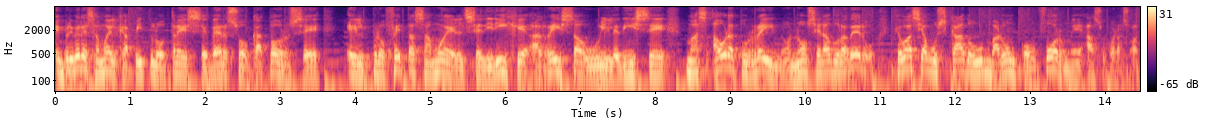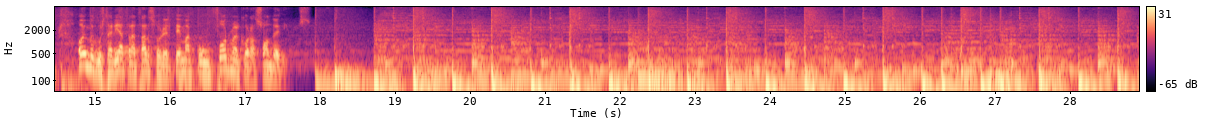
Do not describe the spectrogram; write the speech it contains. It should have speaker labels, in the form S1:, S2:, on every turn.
S1: En 1 Samuel capítulo 13, verso 14, el profeta Samuel se dirige al rey Saúl y le dice, mas ahora tu reino no será duradero. Jehová se ha buscado un varón conforme a su corazón. Hoy me gustaría tratar sobre el tema conforme al corazón de Dios.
